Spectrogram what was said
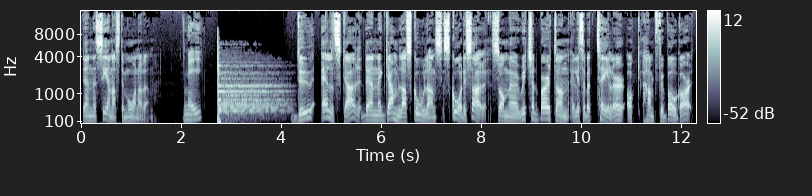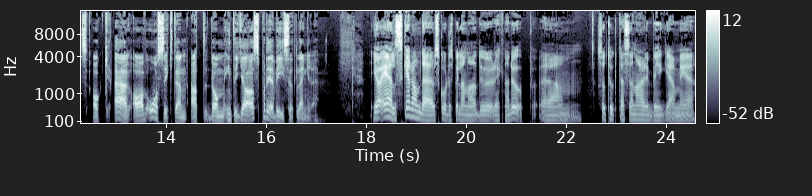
den senaste månaden. Nej. Du älskar den gamla skolans skådisar som eh, Richard Burton, Elizabeth Taylor och Humphrey Bogart och är av åsikten att de inte görs på det viset längre. Jag älskar de där skådespelarna du räknade upp. Um, så tuktasen Arviga med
